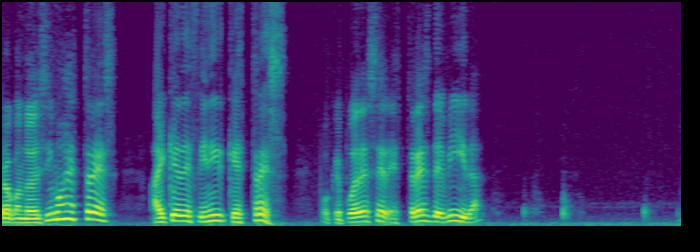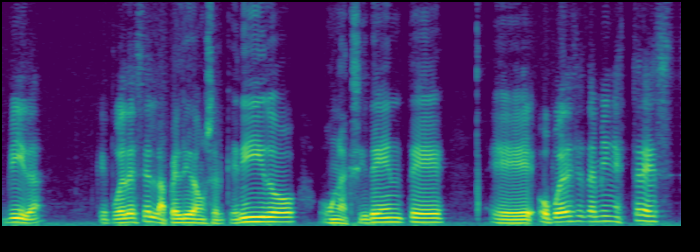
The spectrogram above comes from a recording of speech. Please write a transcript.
Pero cuando decimos estrés, hay que definir qué estrés, porque puede ser estrés de vida, vida, que puede ser la pérdida de un ser querido, o un accidente, eh, o puede ser también estrés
